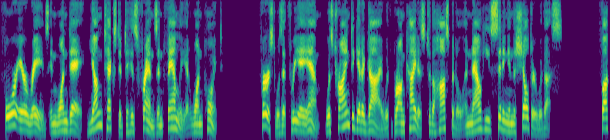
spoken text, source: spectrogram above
Four air raids in one day, Young texted to his friends and family at one point. First was at 3 a.m., was trying to get a guy with bronchitis to the hospital and now he's sitting in the shelter with us. Fuck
